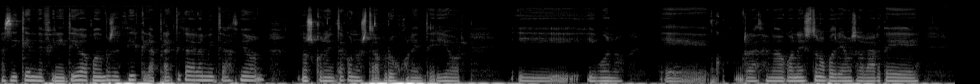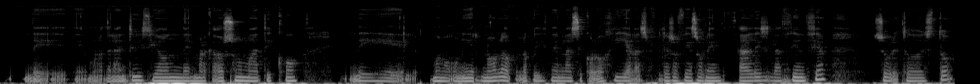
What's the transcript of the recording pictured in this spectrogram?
Así que en definitiva podemos decir que la práctica de la meditación nos conecta con nuestra brújula interior y, bueno, Eh, relacionado con esto no podríamos hablar de, de, bueno, de la intuición, del marcador somático, de bueno, unir ¿no? lo, que dicen la psicología, las filosofías orientales y la ciencia sobre todo esto.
